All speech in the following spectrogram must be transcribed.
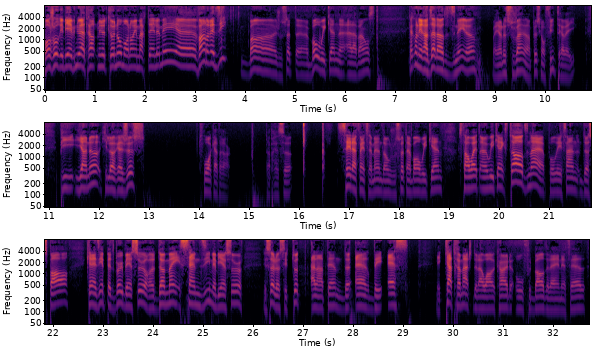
Bonjour et bienvenue à 30 minutes chrono. Mon nom est Martin Lemay. Euh, vendredi, bon, je vous souhaite un beau week-end à l'avance. Quand on est rendu à l'heure du dîner, ben, il y en a souvent en plus qui ont fini de travailler. Puis il y en a qui leur juste 3-4 heures. Après ça, c'est la fin de semaine, donc je vous souhaite un bon week-end. Ça va être un week-end extraordinaire pour les fans de sport. Canadien Pittsburgh, bien sûr, demain, samedi, mais bien sûr, et ça, là, c'est tout à l'antenne de RDS. Les quatre matchs de la Wild Card au football de la NFL.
